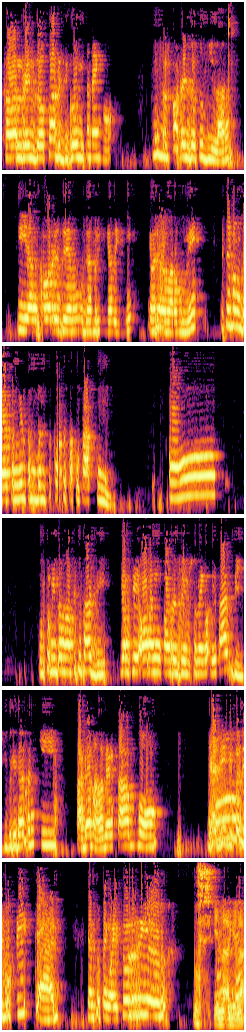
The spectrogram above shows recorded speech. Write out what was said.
kawan Renzo tuh ada juga yang bisa nengok. Terus kawan Renzo tuh bilang, si yang kawan Renzo yang udah meninggal ini, yang ada almarhum nih, itu emang datengin temen sekelasnya satu-satu. Oh, Untuk minta maaf itu tadi. Yang si orang yang kawan Renzo yang bisa nengok ini tadi, juga didatangi pada malam yang sama. Jadi Oh. bisa dibuktikan. Yang ku tengok itu real. Bus, gila gila.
